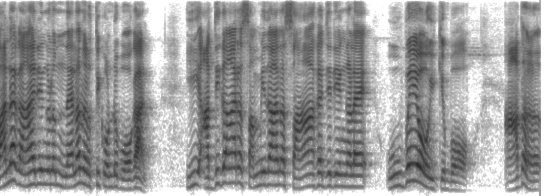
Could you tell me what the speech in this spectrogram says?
പല കാര്യങ്ങളും നിലനിർത്തിക്കൊണ്ടു പോകാൻ ഈ അധികാര സംവിധാന സാഹചര്യങ്ങളെ ഉപയോഗിക്കുമ്പോൾ അത്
